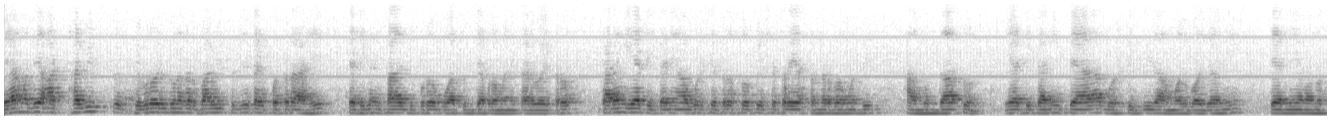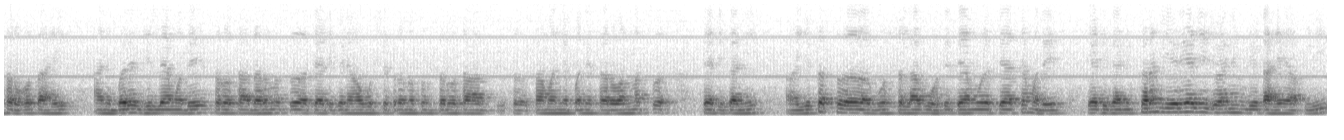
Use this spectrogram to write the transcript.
यामध्ये अठ्ठावीस फेब्रुवारी दोन हजार बावीसचं जे काही पत्र आहे त्या ठिकाणी काळजीपूर्वक वाचून त्याप्रमाणे कारवाई करावं कारण या ठिकाणी अवघड क्षेत्र सोपे क्षेत्र या संदर्भामध्ये हा मुद्दा असून या ठिकाणी त्या गोष्टीची अंमलबजावणी त्या नियमानुसार होत आहे. आणि बरेच जिल्ह्यामध्ये सर्वसाधारणच त्या ठिकाणी अवघड क्षेत्र नसून सर्वसा सामान्यपणे सर्वांनाच त्या ठिकाणी एकच गोष्ट लागू होते. त्यामुळे त्याच्यामध्ये त्या ठिकाणी करंट एरिया जी जॉईनिंग डेट आहे आपली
